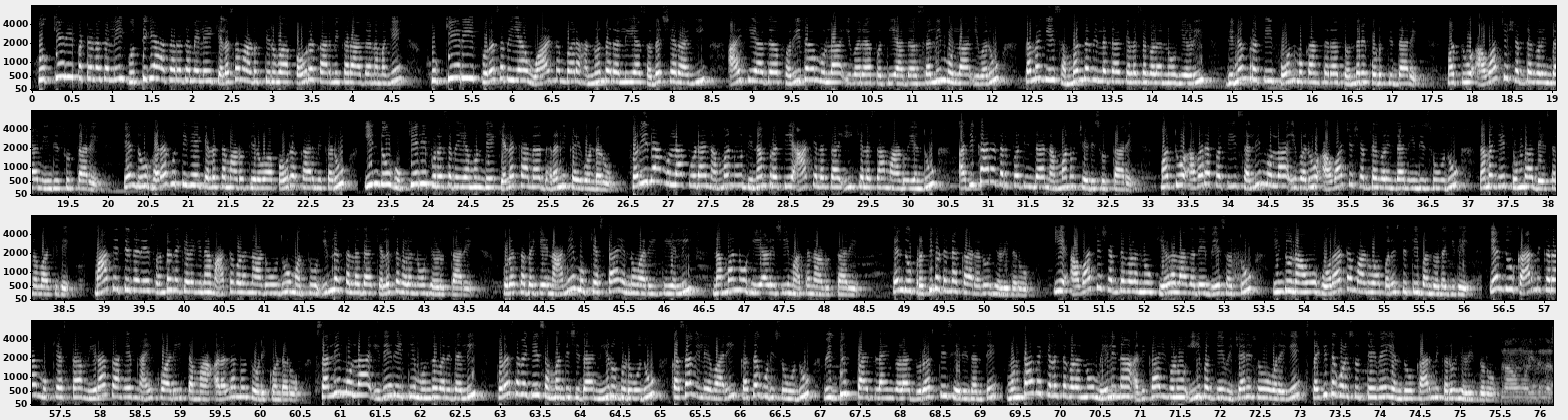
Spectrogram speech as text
ಹುಕ್ಕೇರಿ ಪಟ್ಟಣದಲ್ಲಿ ಗುತ್ತಿಗೆ ಆಧಾರದ ಮೇಲೆ ಕೆಲಸ ಮಾಡುತ್ತಿರುವ ಪೌರ ಕಾರ್ಮಿಕರಾದ ನಮಗೆ ಹುಕ್ಕೇರಿ ಪುರಸಭೆಯ ವಾರ್ಡ್ ನಂಬರ್ ಹನ್ನೊಂದರಲ್ಲಿಯ ಸದಸ್ಯರಾಗಿ ಆಯ್ಕೆಯಾದ ಫರೀದಾ ಮುಲ್ಲಾ ಇವರ ಪತಿಯಾದ ಸಲೀಂ ಮುಲ್ಲಾ ಇವರು ತಮಗೆ ಸಂಬಂಧವಿಲ್ಲದ ಕೆಲಸಗಳನ್ನು ಹೇಳಿ ದಿನಂಪ್ರತಿ ಫೋನ್ ಮುಖಾಂತರ ತೊಂದರೆ ಕೊಡುತ್ತಿದ್ದಾರೆ ಮತ್ತು ಅವಾಚ್ಯ ಶಬ್ದಗಳಿಂದ ನಿಂದಿಸುತ್ತಾರೆ ಎಂದು ಹೊರಗುತ್ತಿಗೆ ಕೆಲಸ ಮಾಡುತ್ತಿರುವ ಪೌರ ಕಾರ್ಮಿಕರು ಇಂದು ಹುಕ್ಕೇರಿ ಪುರಸಭೆಯ ಮುಂದೆ ಕೆಲಕಾಲ ಧರಣಿ ಕೈಗೊಂಡರು. ಫರೀದಾ ಮುಲ್ಲಾ ಕೂಡ ನಮ್ಮನ್ನು ದಿನಂಪ್ರತಿ ಆ ಕೆಲಸ, ಈ ಕೆಲಸ ಮಾಡು ಎಂದು ಅಧಿಕಾರ ದರ್ಪದಿಂದ ನಮ್ಮನ್ನು ಛೇಡಿಸುತ್ತಾರೆ. ಮತ್ತು ಅವರ ಪತಿ ಸಲೀಮುಲ್ಲಾ ಇವರು ಅವಾಚ್ಯ ಶಬ್ದಗಳಿಂದ ನಿಂದಿಸುವುದು ನಮಗೆ ತುಂಬಾ ಬೇಸರವಾಗಿದೆ. ಮಾತೆತ್ತಿದರೆ ಸೊಂಟದ ಕೆಳಗಿನ ಮಾತುಗಳನ್ನಾಡುವುದು ಮತ್ತು ಇಲ್ಲ ಸಲ್ಲದ ಕೆಲಸಗಳನ್ನು ಹೇಳುತ್ತಾರೆ. ಪುರಸಭೆಗೆ ನಾನೇ ಮುಖ್ಯಸ್ಥ ಎನ್ನುವ ರೀತಿಯಲ್ಲಿ ನಮ್ಮನ್ನು ಹೀಯಾಳಿಸಿ ಮಾತನಾಡುತ್ತಾರೆ. ಎಂದು ಪ್ರತಿಭಟನಾಕಾರರು ಹೇಳಿದರು. ಈ ಅವಾಚ್ಯ ಶಬ್ದಗಳನ್ನು ಕೇಳಲಾಗದೆ ಬೇಸತ್ತು ಇಂದು ನಾವು ಹೋರಾಟ ಮಾಡುವ ಪರಿಸ್ಥಿತಿ ಬಂದೊದಗಿದೆ ಎಂದು ಕಾರ್ಮಿಕರ ಮುಖ್ಯಸ್ಥ ಮೀರಾ ಸಾಹೇಬ್ ನಾಯ್ಕ್ವಾಡಿ ತಮ್ಮ ಅಳಲನ್ನು ತೋಡಿಕೊಂಡರು. ಸಲೀಮುಲ್ಲಾ ಇದೇ ರೀತಿ ಮುಂದುವರಿದಲ್ಲಿ ಪುರಸಭೆಗೆ ಸಂಬಂಧಿಸಿದ ನೀರು ಬಿಡುವುದು, ಕಸ ವಿಲೇವಾರಿ, ಕಸ ಗುಡಿಸುವುದು, ವಿದ್ಯುತ್ ಪೈಪ್ಲೈನ್ಗಳ ದುರಸ್ತಿ ಸೇರಿದಂತೆ ಮುಂತಾದ ಕೆಲಸಗಳನ್ನು ಮೇಲಿನ ಅಧಿಕಾರಿಗಳು ಈ ಬಗ್ಗೆ ವಿಚಾರಿಸುವವರೆಗೆ ಸ್ಥಗಿತಗೊಳಿಸುತ್ತೇವೆ ಎಂದು ಕಾರ್ಮಿಕರು ಹೇಳಿದ್ದರು. ನಾವು ಇದನ್ನ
